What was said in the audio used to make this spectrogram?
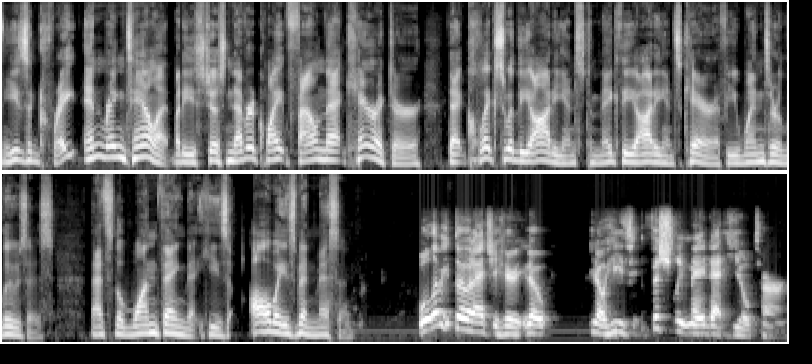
he's a great in ring talent, but he's just never quite found that character that clicks with the audience to make the audience care if he wins or loses. That's the one thing that he's always been missing. Well, let me throw it at you here. You know, you know, he's officially made that heel turn.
